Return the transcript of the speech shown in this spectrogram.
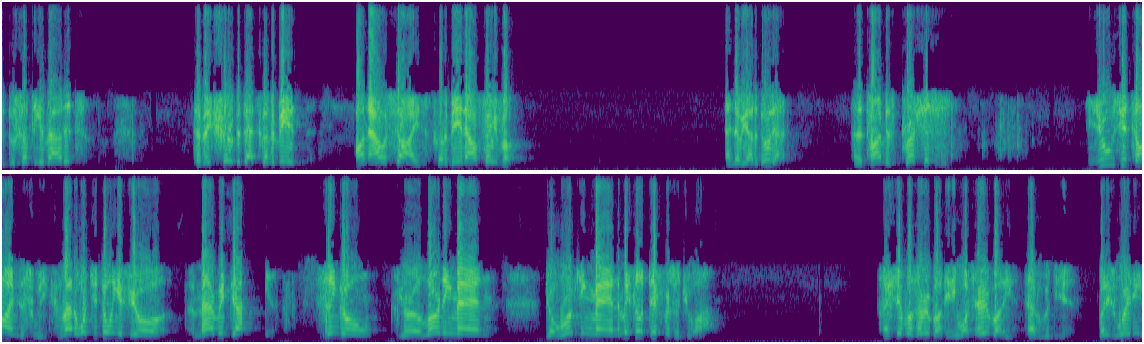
to do something about it, to make sure that that's going to be on our side. It's going to be in our favor. And then we got to do that. And the time is precious. Use your time this week. No matter what you're doing, if you're a married guy, single, you're a learning man, you're a working man, it makes no difference what you are. Hashem loves everybody. He wants everybody to have a good year. But he's waiting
